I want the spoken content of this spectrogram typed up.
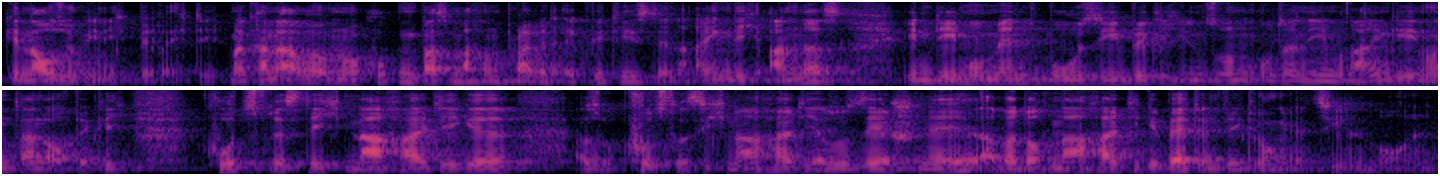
genauso wenig berechtigt. Man kann aber auch nur gucken, was machen Private Equities denn eigentlich anders in dem Moment, wo sie wirklich in so ein Unternehmen reingehen und dann auch wirklich kurzfristig nachhaltige, also kurzfristig nachhaltig, also sehr schnell, aber doch nachhaltige Wertentwicklung erzielen wollen.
